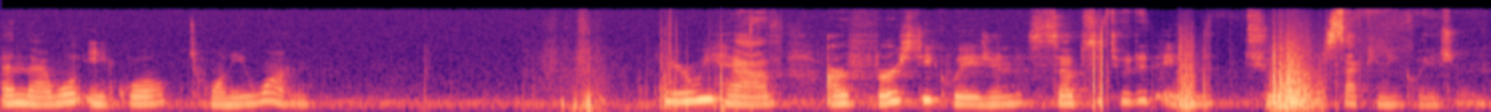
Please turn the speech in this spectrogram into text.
And that will equal 21. Here we have our first equation substituted in to our second equation.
